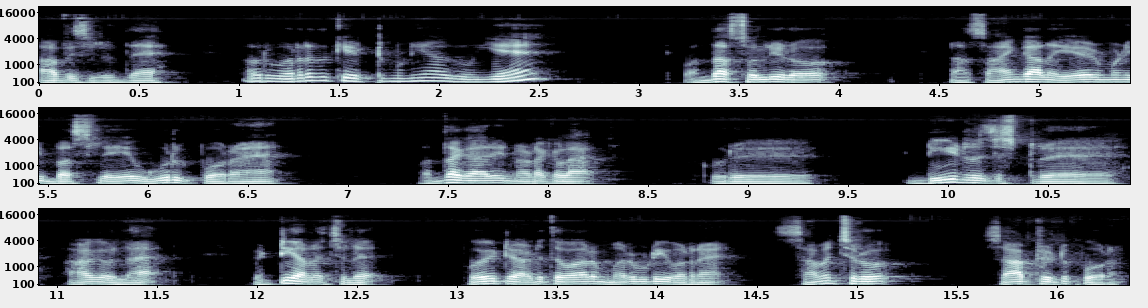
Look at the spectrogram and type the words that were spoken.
ஆஃபீஸில் இருந்த. அவர் வர்றதுக்கு எட்டு மணி ஆகும். ஏன்? வந்தால் சொல்லிடும் நான் சாயங்காலம் ஏழு மணி பஸ்லேயே ஊருக்கு போகிறேன் வந்த காரியம் நடக்கலை. ஒரு டீட் ரெஜிஸ்டர் ஆகலை. வெட்டி அலைச்சல். போயிட்டு அடுத்த வாரம் மறுபடியும் வர்றேன். சமைச்சிரும் சாப்பிட்டுட்டு போகிறேன்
